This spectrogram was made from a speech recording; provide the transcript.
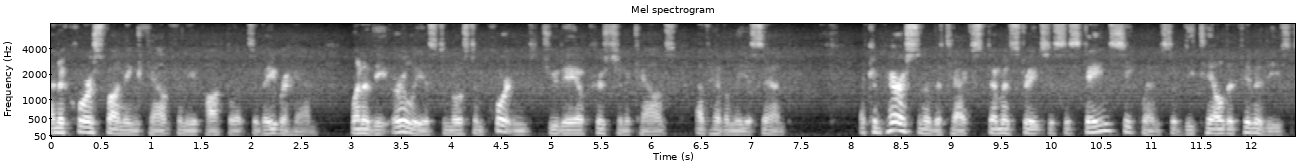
and a corresponding account from the Apocalypse of Abraham, one of the earliest and most important Judeo Christian accounts of heavenly ascent. A comparison of the text demonstrates a sustained sequence of detailed affinities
